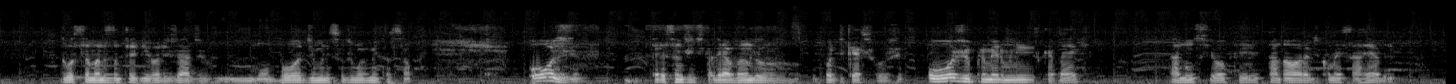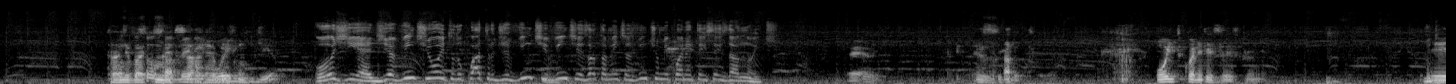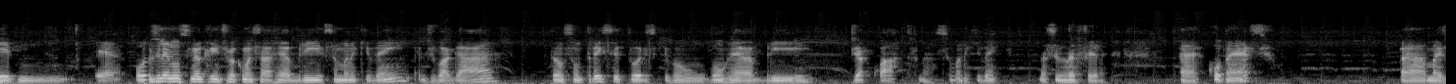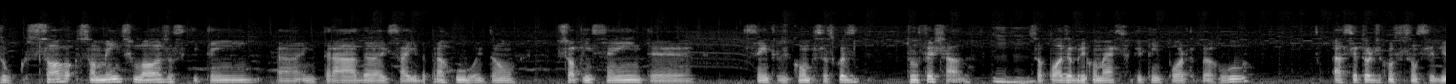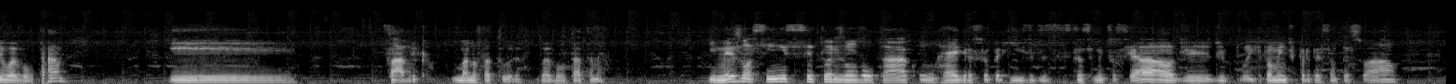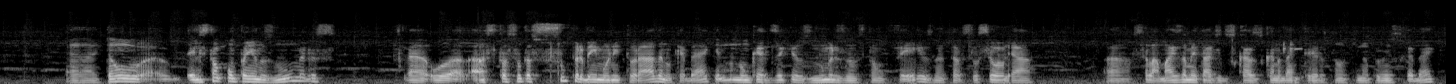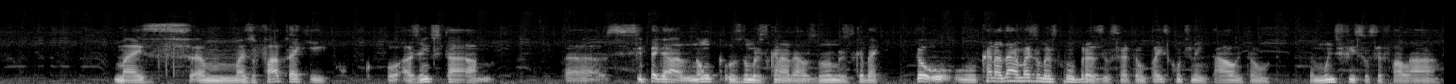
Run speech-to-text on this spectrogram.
duas semanas anteriores já de uma boa diminuição de movimentação. Hoje, interessante a gente estar gravando o podcast hoje. Hoje, o primeiro-ministro do Quebec anunciou que está na hora de começar a reabrir. Então, As ele vai começar a reabrir hoje com dia? Hoje é dia 28 de 4 de 2020, exatamente às 21h46 da noite. Exato. 8h46 pra mim. E, é, hoje ele anunciou que a gente vai começar a reabrir semana que vem, devagar. Então são três setores que vão, vão reabrir dia 4, né, semana que vem, na segunda-feira. É, comércio, ah, mas o- só, somente lojas que têm ah, entrada e saída para rua. Então, shopping center, centro de compra, essas coisas, tudo fechado. Uhum. Só pode abrir comércio que tem porta para rua. O setor de construção civil vai voltar. E fábrica, manufatura, vai voltar também. E mesmo assim, esses setores vão voltar com regras super rígidas de distanciamento social, de, de equipamento de proteção pessoal. Ah, então, ah, eles estão acompanhando os números. O- a, a situação está super bem monitorada no Quebec. Não, não quer dizer que os números não estão feios, né? Tá, se você olhar ah, sei lá, mais da metade dos casos do Canadá inteiro estão aqui na província do Quebec. Mas, ah, mas o fato é que a gente está. se pegar não os números do Canadá, os números do Quebec. O, o Canadá é mais ou menos como o Brasil, certo? É um país continental, então é muito difícil você falar.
